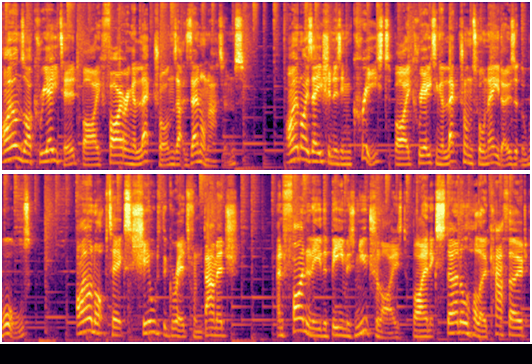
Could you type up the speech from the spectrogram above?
Ions are created by firing electrons at xenon atoms. Ionization is increased by creating electron tornadoes at the walls. Ion optics shield the grid from damage. And finally, the beam is neutralised by an external hollow cathode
